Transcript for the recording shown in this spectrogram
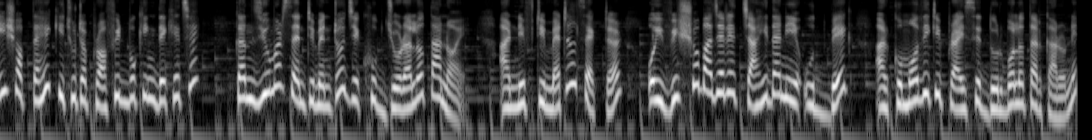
এই সপ্তাহে কিছুটা প্রফিট বুকিং দেখেছে কনজিউমার সেন্টিমেন্টও যে খুব জোরালো তা নয়। আর নিফটি মেটাল সেক্টর ওই বিশ্ববাজারের চাহিদা নিয়ে উদ্বেগ আর কমোডিটি প্রাইসের দুর্বলতার কারণে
